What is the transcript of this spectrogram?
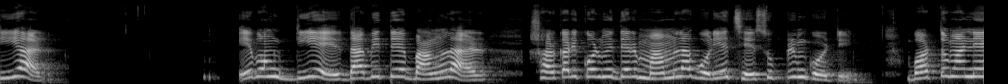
ডিআর এবং ডিএ দাবিতে বাংলার সরকারি কর্মীদের মামলা গড়িয়েছে সুপ্রিম কোর্টে। বর্তমানে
